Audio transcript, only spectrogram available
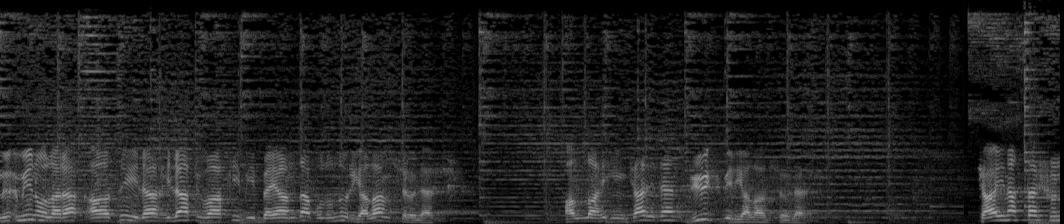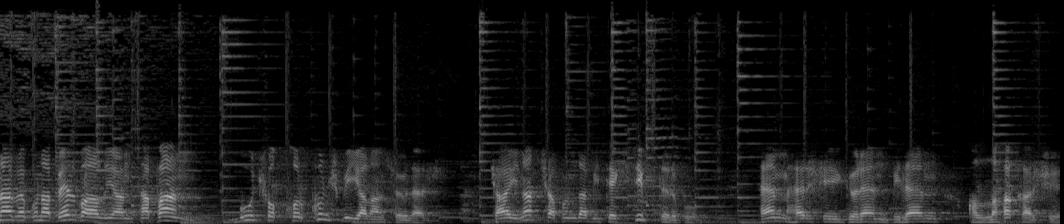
mümin olarak ağzıyla hilaf-ı vaki bir beyanda bulunur, yalan söyler. Allah'ı inkar eden büyük bir yalan söyler. Kainatta şuna ve buna bel bağlayan, tapan, bu çok korkunç bir yalan söyler. Kainat çapında bir tekziptir bu. Hem her şeyi gören, bilen Allah'a karşı,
